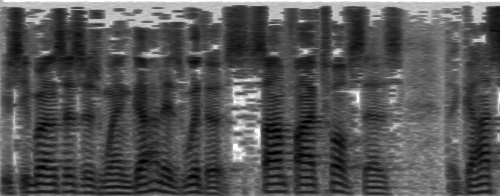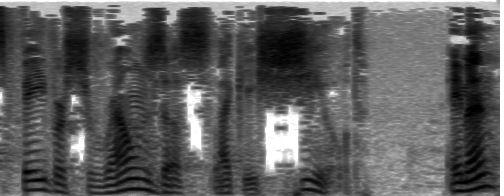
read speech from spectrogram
You see, brothers and sisters, when God is with us, Psalm 512 says that God's favor surrounds us like a shield. Amen?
